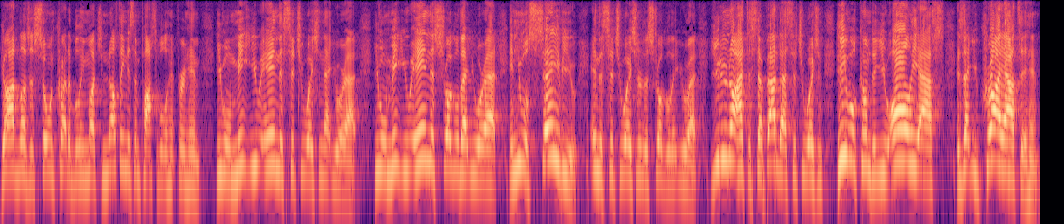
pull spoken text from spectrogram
God loves us so incredibly much. Nothing is impossible for him. He will meet you in the situation that you are at. He will meet you in the struggle that you are at, and he will save you in the situation or the struggle that you're at. You do not have to step out of that situation. He will come to you. All he asks is that you cry out to him.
